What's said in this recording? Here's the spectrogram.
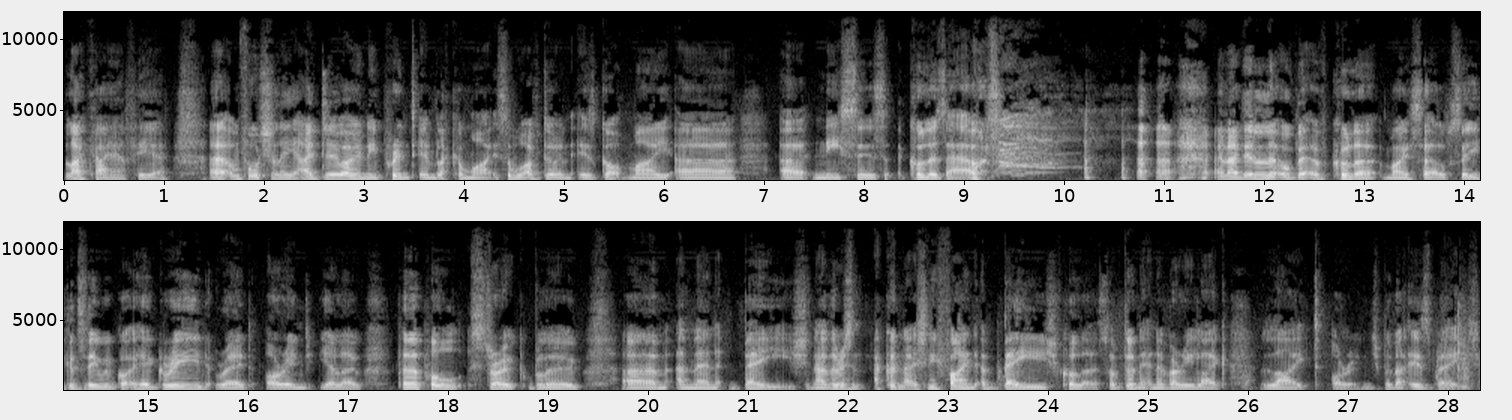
like I have here. Uh, unfortunately, I do only print in black and white. So what I've done is got my uh, uh, niece's colours out. and I did a little bit of colour myself. So you can see we've got here green, red, orange, yellow, purple, stroke blue, um, and then beige. Now there isn't, I couldn't actually find a beige colour, so I've done it in a very like light orange, but that is beige.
